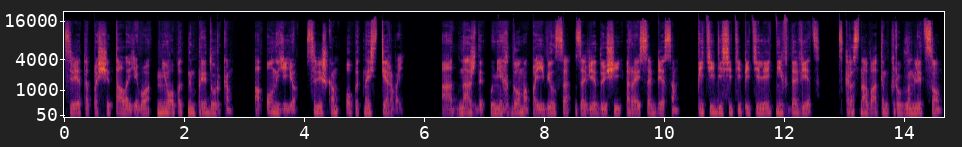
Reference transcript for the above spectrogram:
Света посчитала его неопытным придурком, а он ее слишком опытной стервой. А однажды у них дома появился заведующий райсобесом, 55-летний вдовец с красноватым круглым лицом,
